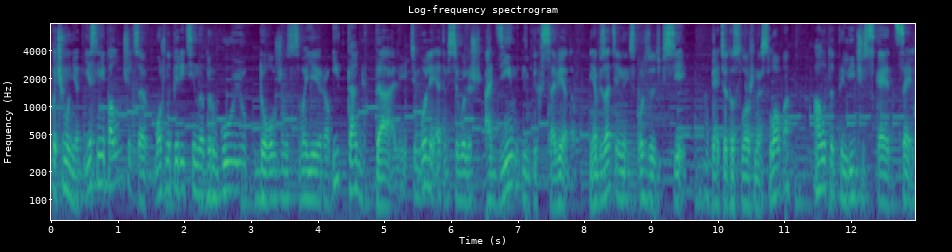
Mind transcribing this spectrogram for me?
Почему нет? Если не получится, можно перейти на другую должность своей работы и так далее. Тем более это всего лишь один из их советов. Не обязательно использовать все. Опять это сложное слово. Аутотелическая цель.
